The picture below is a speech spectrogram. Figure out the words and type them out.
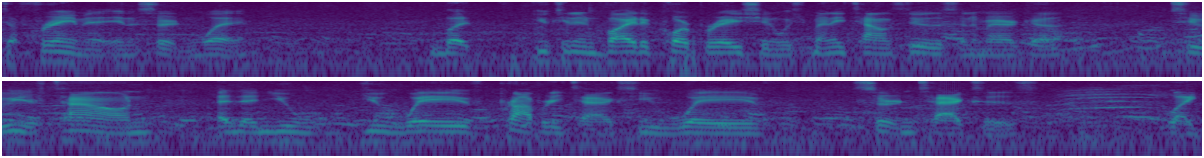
to frame it in a certain way. But you can invite a corporation, which many towns do this in America, to your town, and then you you waive property tax, you waive certain taxes, like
